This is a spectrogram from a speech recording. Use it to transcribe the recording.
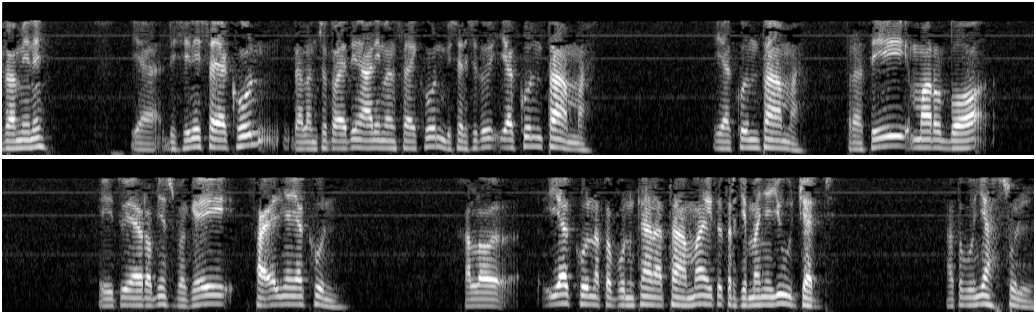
Bisa dipahami ini? Ya, di sini saya kun dalam contoh ayat ini aliman saya kun bisa di situ yakun tamah. Yakun tamah. Berarti marbo itu ya Arabnya sebagai failnya yakun. Kalau yakun ataupun kana tamah itu terjemahnya yujad ataupun yahsul.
